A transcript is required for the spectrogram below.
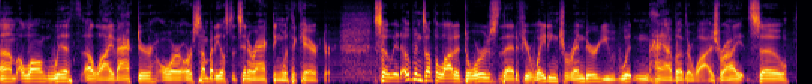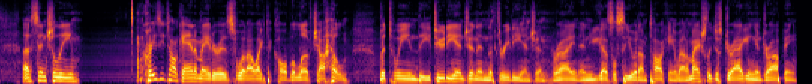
um, along with a live actor or, or somebody else that's interacting with the character. So it opens up a lot of doors that if you're waiting to render, you wouldn't have otherwise, right? So essentially, Crazy Talk Animator is what I like to call the love child between the 2D engine and the 3D engine, right? And you guys will see what I'm talking about. I'm actually just dragging and dropping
